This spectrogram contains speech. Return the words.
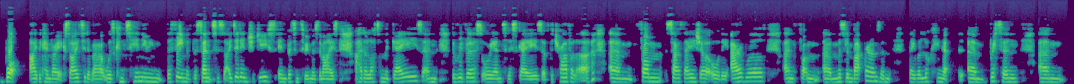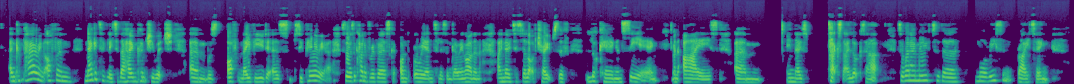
what I became very excited about was continuing the theme of the senses that I did introduce in Britain Through Muslim Eyes. I had a lot on the gaze and the reverse Orientalist gaze of the traveller um, from South Asia or the Arab world and from um, Muslim backgrounds, and they were looking at um, Britain um, and comparing often negatively to their home country, which um, was often they viewed it as superior. So there was a kind of reverse Orientalism going on, and I noticed a lot of tropes of looking and seeing and eyes um, in those texts that I looked at. So when I moved to the more recent writing,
